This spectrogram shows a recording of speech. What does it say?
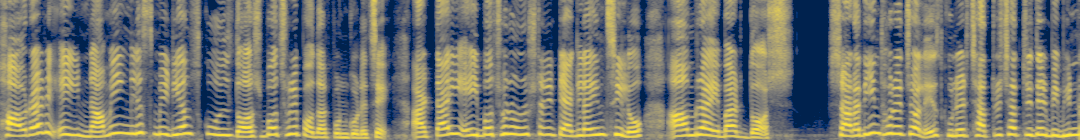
হাওড়ার এই নামে ইংলিশ মিডিয়াম স্কুল দশ বছরে পদার্পণ করেছে আর তাই এই বছর অনুষ্ঠানের ট্যাগলাইন ছিল আমরা এবার দশ। সারাদিন ধরে চলে স্কুলের ছাত্রছাত্রীদের বিভিন্ন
